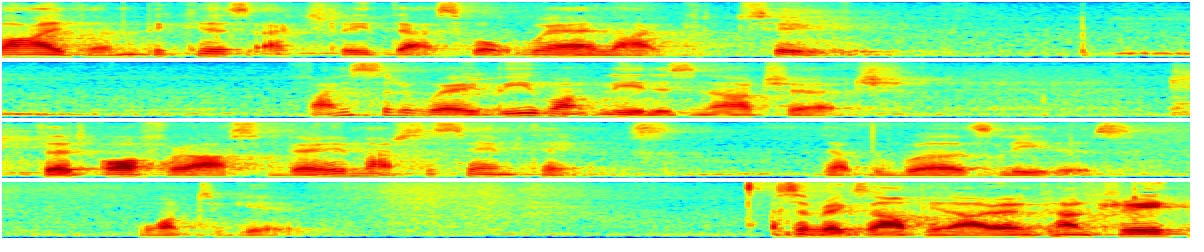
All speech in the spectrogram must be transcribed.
by them because actually that's what we're like too. Find a sort of way we want leaders in our church that offer us very much the same things that the world's leaders want to give. So, for example, in our own country,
